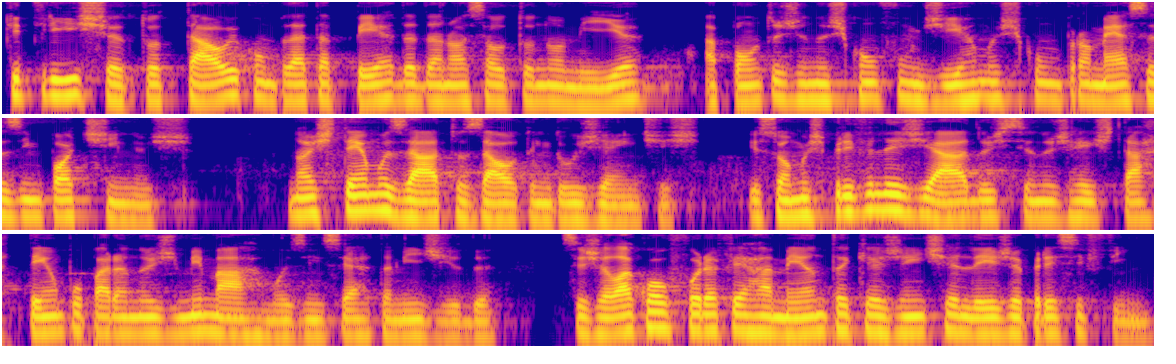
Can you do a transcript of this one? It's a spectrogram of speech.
Que triste a total e completa perda da nossa autonomia, a ponto de nos confundirmos com promessas em potinhos. Nós temos atos autoindulgentes, e somos privilegiados se nos restar tempo para nos mimarmos em certa medida, seja lá qual for a ferramenta que a gente eleja para esse fim.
